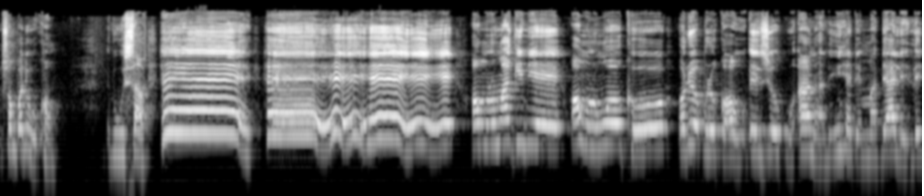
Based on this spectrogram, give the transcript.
somebody will come. We will shout hey hey hey hey hey. Ọ mụrụ nwa gịnị e? Ọ mụrụ nwoke ori okporoko ọwụ eziokwu. A na-adị ihe dị mma bịa lelee.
